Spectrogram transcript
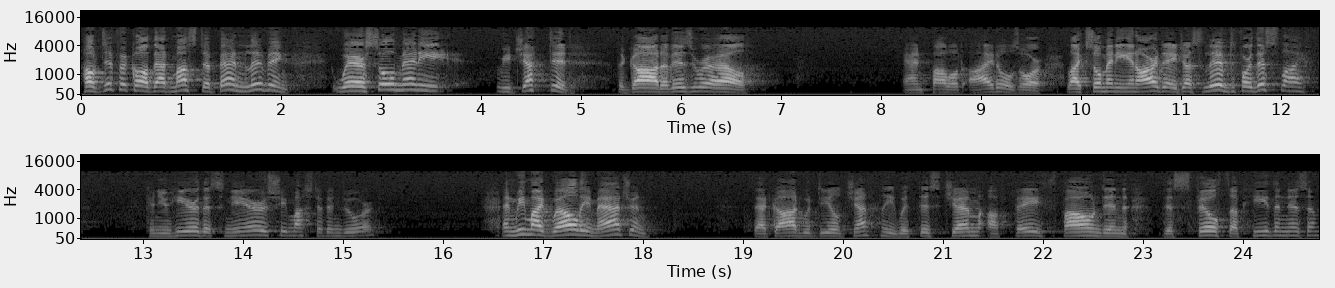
How difficult that must have been living where so many rejected the God of Israel and followed idols, or like so many in our day, just lived for this life. Can you hear the sneers she must have endured? And we might well imagine that God would deal gently with this gem of faith found in this filth of heathenism?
